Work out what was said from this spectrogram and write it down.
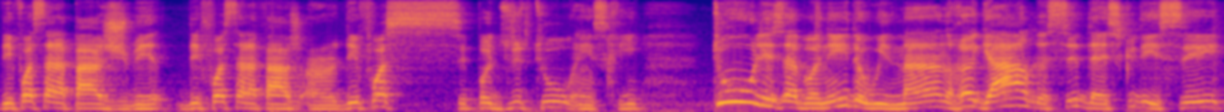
des fois, c'est à la page 8. Des fois, c'est à la page 1. Des fois, c'est pas du tout inscrit. Tous les abonnés de Winman regardent le site de la SQDC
